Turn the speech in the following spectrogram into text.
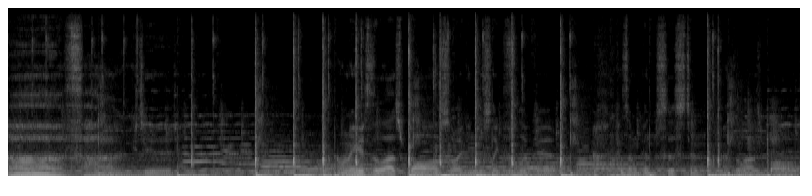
Oh, fuck, dude. I want to get to the last ball so I can just, like, fluke it. Because I'm consistent at the last ball.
